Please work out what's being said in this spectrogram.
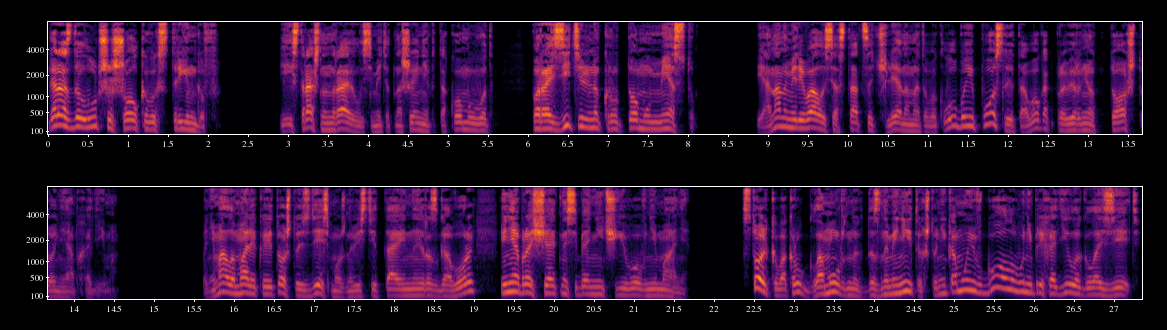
гораздо лучше шелковых стрингов. Ей страшно нравилось иметь отношение к такому вот поразительно крутому месту. И она намеревалась остаться членом этого клуба и после того, как провернет то, что необходимо. Понимала Малика и то, что здесь можно вести тайные разговоры и не обращать на себя ничьего внимания. Столько вокруг гламурных да знаменитых, что никому и в голову не приходило глазеть.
